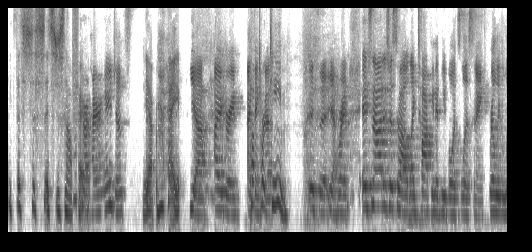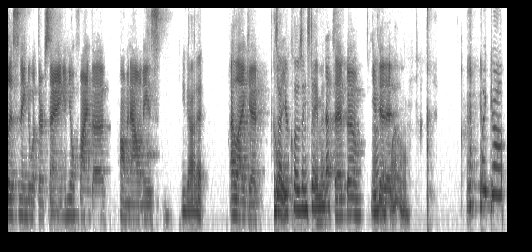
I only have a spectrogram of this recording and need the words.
Like that's just it's just not Start fair. hiring agents. Yeah, right. Yeah, I agree. I Pop think tart that- team. It's a, yeah, right. It's not. It's just about like talking to people. It's listening, really listening to what they're saying, and you'll find the commonalities. You got it. I like it. Is that your closing statement? That's it. Boom. You Oh, did it. Wow. Oh, Mic drop.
